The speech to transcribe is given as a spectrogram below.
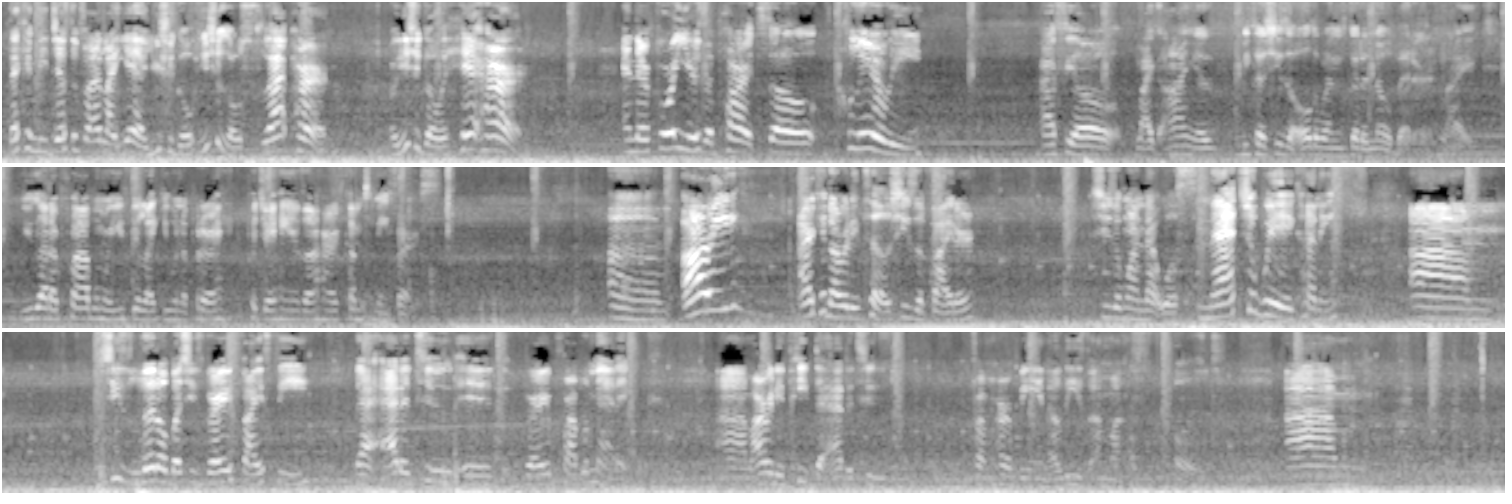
that can be justified like yeah you should go you should go slap her or you should go hit her. And they're four years apart so clearly i feel like anya because she's the older one is gonna know better. Like you got a problem or you feel like you want to put her put your hands on her come to me first. Um ari i can already tell she's a fighter She's the one that will snatch a wig, honey. Um, she's little, but she's very feisty. That attitude is very problematic. Um, I already peeped the attitude from her being at least a month old. Um,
